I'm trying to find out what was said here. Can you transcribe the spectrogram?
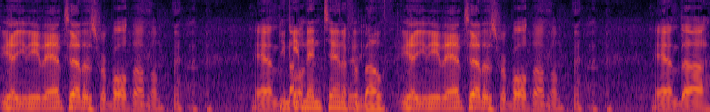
Yeah, you need antennas for both of them. And You need an antenna for both. Yeah, you need antennas for both of them. And uh,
